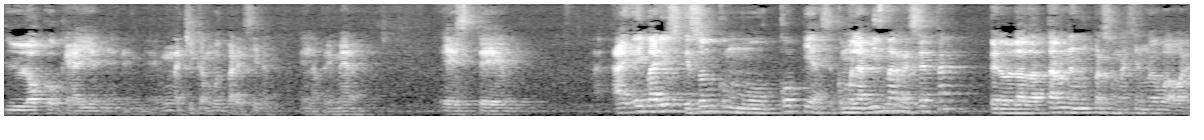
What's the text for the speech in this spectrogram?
loco que hay en, en- en una chica muy parecida en la primera. Este, hay, hay varios que son como copias, como la misma receta, pero lo adaptaron en un personaje nuevo ahora.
